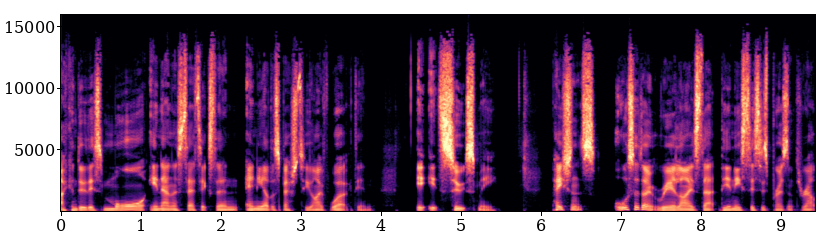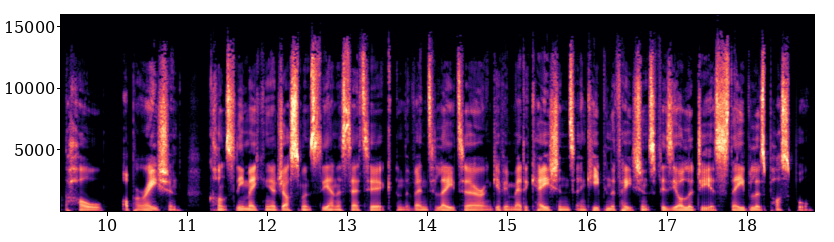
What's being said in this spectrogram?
I can do this more in anesthetics than any other specialty I've worked in. It, it suits me. Patients also don't realize that the anesthetist is present throughout the whole operation, constantly making adjustments to the anesthetic and the ventilator and giving medications and keeping the patient's physiology as stable as possible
